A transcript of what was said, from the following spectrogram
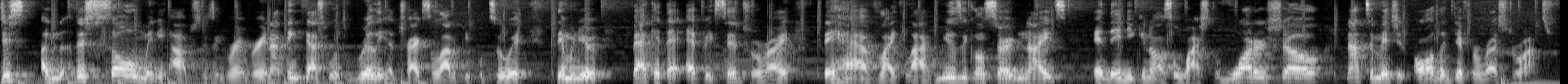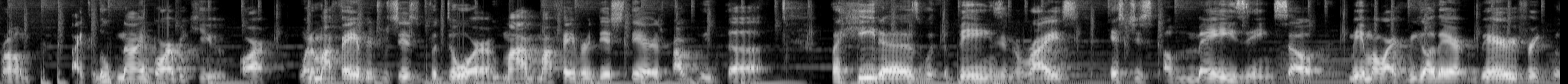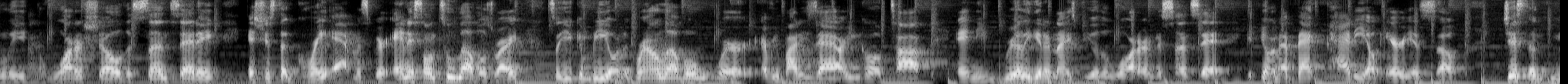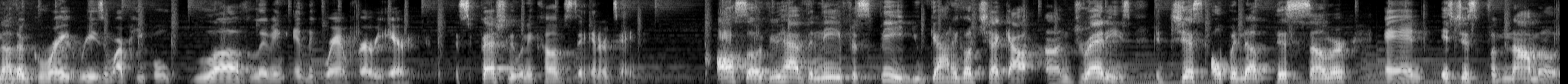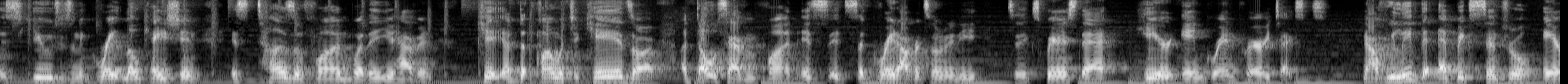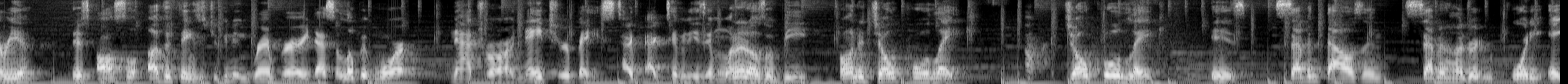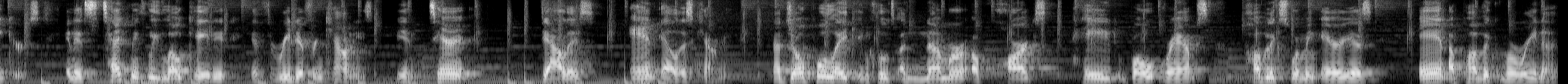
Just uh, there's so many options in Grand Prairie, and I think that's what really attracts a lot of people to it. Then when you're back at that Epic Central, right? They have like live music on certain nights, and then you can also watch the water show. Not to mention all the different restaurants from like Loop Nine Barbecue or one of my favorites, which is Vador. My my favorite dish there is probably the fajitas with the beans and the rice. It's just amazing. So me and my wife, we go there very frequently. The water show, the sun setting, it's just a great atmosphere. And it's on two levels, right? So you can be on the ground level where everybody's at, or you can go up top and you really get a nice view of the water and the sunset if you're on that back patio area. So just another great reason why people love living in the Grand Prairie area, especially when it comes to entertainment. Also, if you have the need for speed, you gotta go check out Andretti's. It just opened up this summer and it's just phenomenal. It's huge, it's in a great location. It's tons of fun, whether you're having kid, fun with your kids or adults having fun. It's, it's a great opportunity to experience that here in Grand Prairie, Texas. Now, if we leave the Epic Central area, there's also other things that you can do in Grand Prairie that's a little bit more natural or nature-based type activities. And one of those would be going to Joe Pool Lake. Now, Joe Pool Lake is 7,740 acres, and it's technically located in three different counties, being Tarrant, Dallas, and Ellis County. Now, Joe Pool Lake includes a number of parks, paved boat ramps, public swimming areas, and a public marina.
